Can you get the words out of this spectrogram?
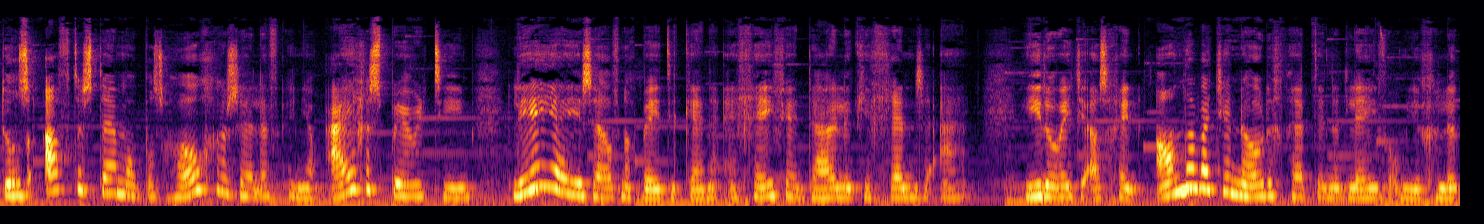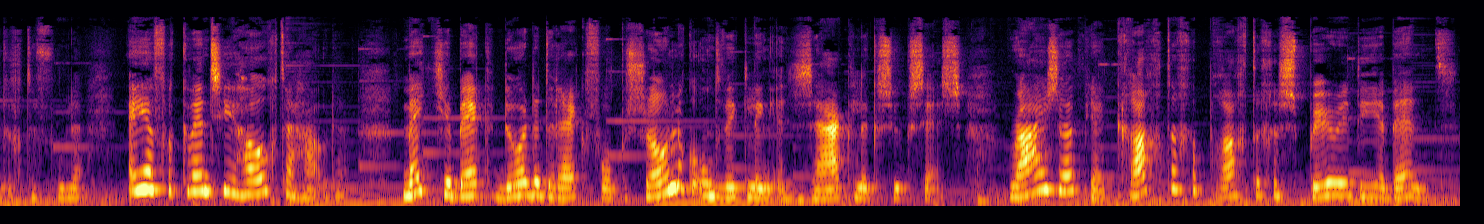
Door ons af te stemmen op ons hogere zelf en jouw eigen spirit team leer jij jezelf nog beter kennen en geef jij duidelijk je grenzen aan. Hierdoor weet je als geen ander wat je nodig hebt in het leven om je gelukkig te voelen en je frequentie hoog te houden. Met je bek door de drek voor persoonlijke ontwikkeling en zakelijk succes. Rise up, jij krachtige, prachtige spirit die je bent.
